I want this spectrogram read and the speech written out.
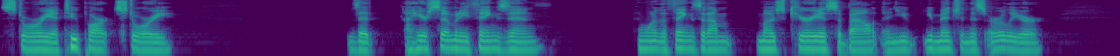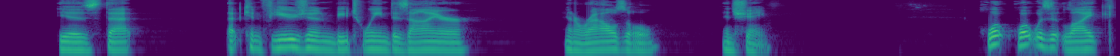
story, a two part story that I hear so many things in. And one of the things that I'm most curious about, and you, you mentioned this earlier, is that that confusion between desire and arousal and shame. What what was it like?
